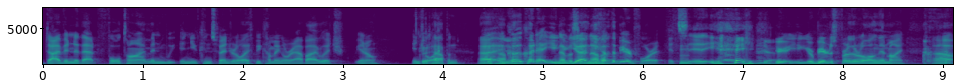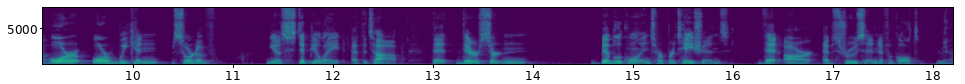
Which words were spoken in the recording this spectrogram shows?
dive into that full time and we, and you can spend your life becoming a rabbi, which you know. Enjoy. happen. Could Uh, it happen. could, could you, Never you, say have, you have the beard for it. It's it, your, your beard is further along than mine. Uh, or or we can sort of you know stipulate at the top that there are certain biblical interpretations that are abstruse and difficult, Yeah.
